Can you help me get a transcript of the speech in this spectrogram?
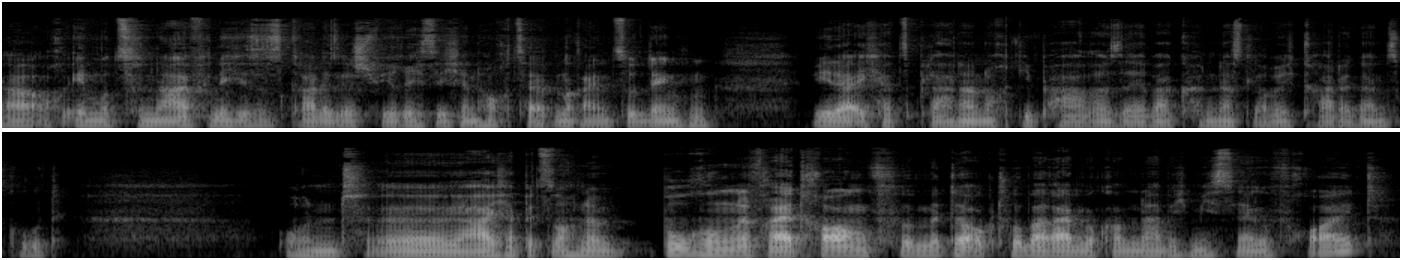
Ja, auch emotional finde ich, ist es gerade sehr schwierig, sich in Hochzeiten reinzudenken. Weder ich als Planer noch die Paare selber können das, glaube ich, gerade ganz gut. Und äh, ja, ich habe jetzt noch eine Buchung, eine freie Trauung für Mitte Oktober reinbekommen. Da habe ich mich sehr gefreut.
